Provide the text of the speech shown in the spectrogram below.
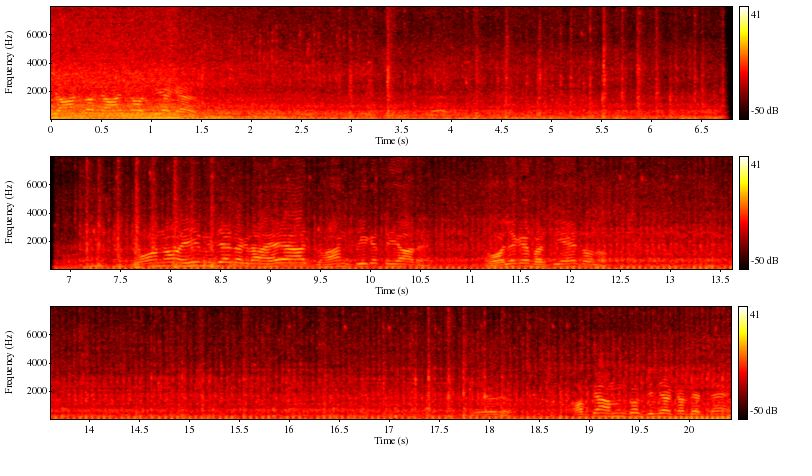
जान का जान का दिया गया। दोनों ही मुझे लग रहा है आज भाँग पी के तैयार हैं। भोले के भर्ती हैं दोनों। अब क्या हम इनको क्लियर कर देते हैं?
